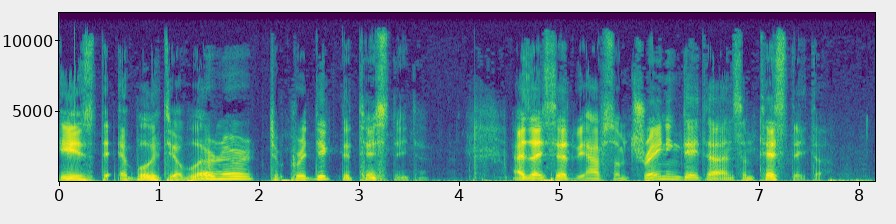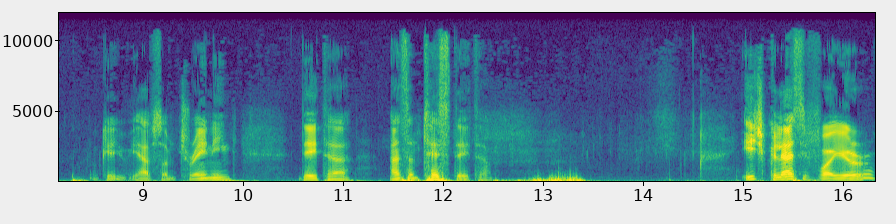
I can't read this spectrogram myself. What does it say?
is the ability of learner to predict the test data. As I said, we have some training data and some test data. Okay, we have some training data and some test data. Each classifier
